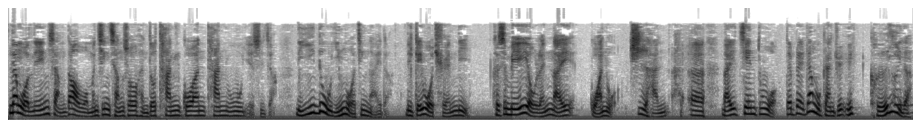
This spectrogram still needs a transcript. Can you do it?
让我联想到我们经常说很多贪官贪污也是这样，你一路引我进来的，你给我权利，可是没有人来管我、制衡，呃，来监督我，对不对？让我感觉，诶，可以的，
